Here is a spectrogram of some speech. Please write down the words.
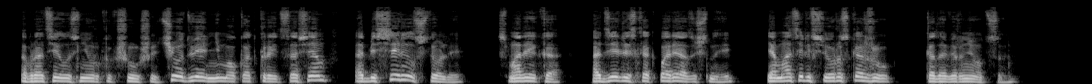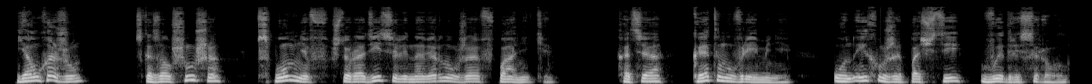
— обратилась Нюрка к Шуше. «Чего дверь не мог открыть? Совсем обессилел, что ли? Смотри-ка, оделись как порядочные. Я матери все расскажу, когда вернется». «Я ухожу», — сказал Шуша, вспомнив, что родители, наверное, уже в панике. Хотя к этому времени он их уже почти выдрессировал.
